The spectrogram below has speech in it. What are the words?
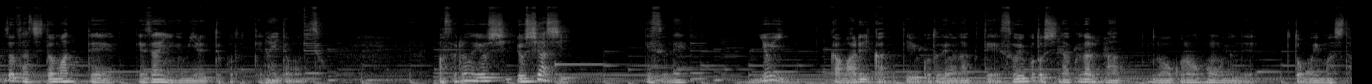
ふと立ち止まってデザインを見るってことってないと思うんですよ、まあ、それのよしよし悪しですよね。良いか悪いかっていうことではなくてそういうことしなくなるなのをこの本を読んでちょっと思いました。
